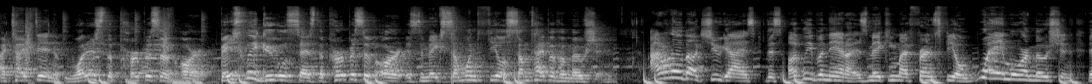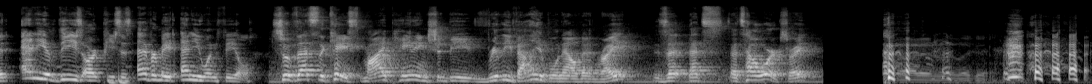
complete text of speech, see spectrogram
I typed in, what is the purpose of art? Basically, Google says the purpose of art is to make someone feel some type of emotion. I don't know about you guys, this ugly banana is making my friends feel way more emotion than any of these art pieces ever made anyone feel. So if that's the case, my painting should be really valuable now then, right? Is that, that's, that's how it works, right?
